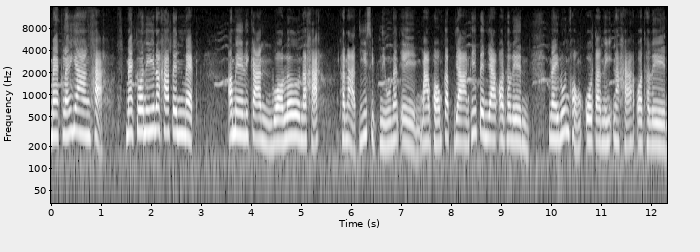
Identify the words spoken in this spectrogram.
แม็กและยางค่ะ แม็กตัวนี้นะคะเป็นแม็กอเมริกันวอลเลอร์นะคะ ขนาด 20 นิ้วนั่นเอง มาพร้อมกับยางที่เป็นยางออเทเลนในรุ่นของโอตานินะคะออเทเลน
